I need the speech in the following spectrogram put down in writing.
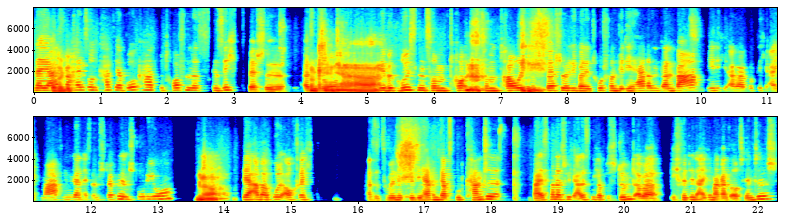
Naja, Oder es war halt so ein Katja Burkhardt betroffenes Gesichtsspecial. Also okay, so, ja. wir begrüßen zum, zum traurigen Special über den Tod von Willi Herren. Dann war, den ich aber wirklich eigentlich mag, Julian F. M. Stöckel im Studio. Ja. Der aber wohl auch recht, also zumindest Willi Herren ganz gut kannte. Weiß man natürlich alles nicht, ob das stimmt, aber ich finde den eigentlich immer ganz authentisch.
